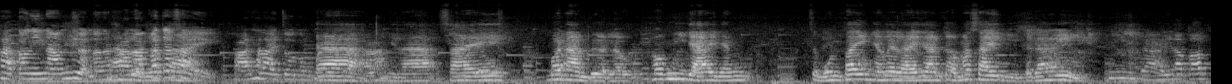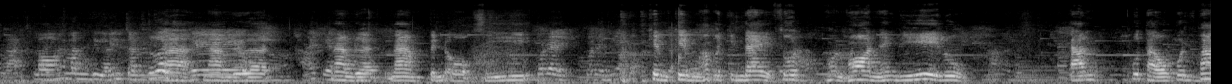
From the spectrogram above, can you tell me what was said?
ค่ะ ตอนนี้น้ำเดือดแล้วนะคะ น้ำเดืเราอดแล้วก็จะค่ะ ใส่ฟ้าทลายโจรลงไปจ้านะคะนี่ละใส่บ่น้ำเดือดแล้วเขามียาอหยัง สมุนไพรอหยังหลายๆอย่างก็เอามาใส่อีกก็ได้อืมอันนี้เราก็รอให้มันเดือดจนจ้าน้ำเดือด ค่ะน้ำเดือดน้ำเป็นออกสีเข้มๆเขาก็กินได้สดห่อนๆแห่งดีลูกตามผู้เฒ่าคนพา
